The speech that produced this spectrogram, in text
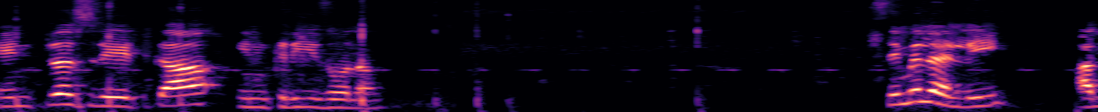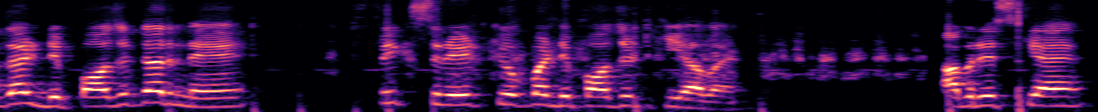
इंटरेस्ट रेट का इंक्रीज होना। सिमिलरली अगर डिपॉजिटर ने फिक्स रेट के ऊपर डिपॉजिट किया हुआ है अब रिस्क क्या है?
